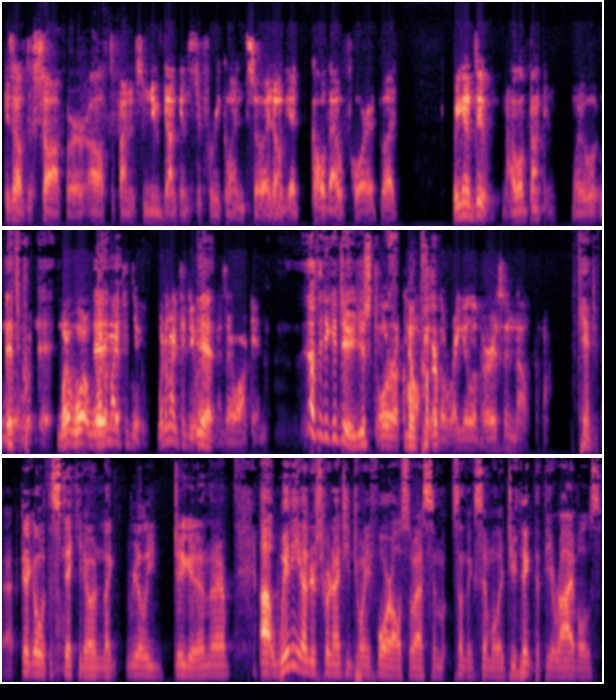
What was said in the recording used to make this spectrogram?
because I'll have to stop or I'll have to find some new Duncans to frequent so I don't get called out for it. But what are you gonna do? I love Duncan. What, what, what, what, what, am I eh, to do? What am I to do yeah, as I walk in? Nothing you can do. You just or a coffee you know, carve, like a regular person. No, come on. Can't do that. Gotta go with the stick, you know, and like really dig it in there. Uh, Winnie underscore 1924 also asked some, something similar. Do you think that the arrivals,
